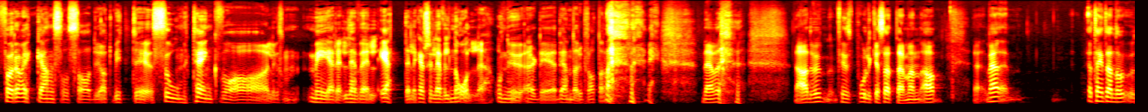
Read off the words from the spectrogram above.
förra veckan så sa du att mitt eh, Zoom-tänk var liksom mer level 1 eller kanske level 0 och nu är det det enda du pratar om. Nej, men, ja, det finns på olika sätt där, men ja. Men jag tänkte ändå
